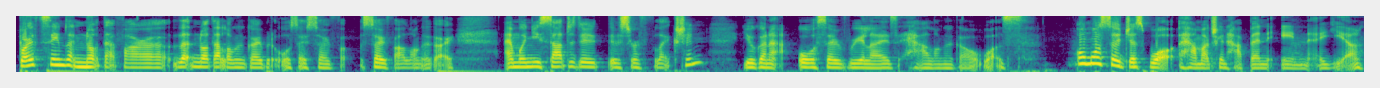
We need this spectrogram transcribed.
both seems like not that far, not that long ago, but also so far, so far long ago. And when you start to do this reflection, you're gonna also realize how long ago it was, or more so just what how much can happen in a year.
